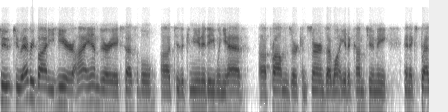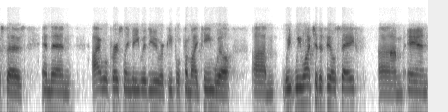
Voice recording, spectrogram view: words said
to to everybody here, I am very accessible uh, to the community. When you have uh, problems or concerns, I want you to come to me and express those. And then I will personally meet with you or people from my team will. Um, we, we want you to feel safe um, and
